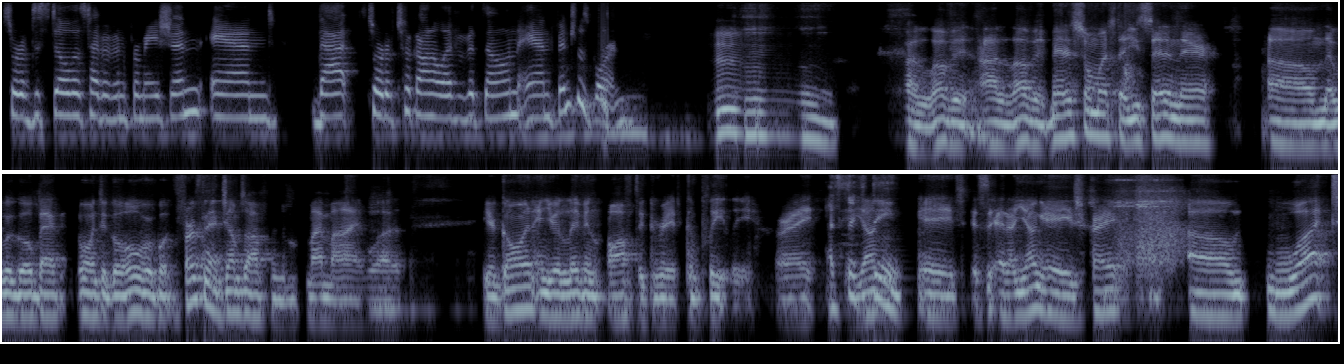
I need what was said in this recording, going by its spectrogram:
sort of distill this type of information. And that sort of took on a life of its own and Finch was born. Mm. I love it. I love it, man. There's so much that you said in there um, that we'll go back going to go over. But the first thing that jumps off in my mind was you're going and you're living off the grid completely, right? At 16 age, it's at a young age, right? Um, what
